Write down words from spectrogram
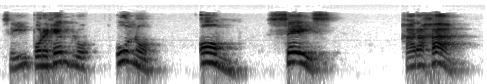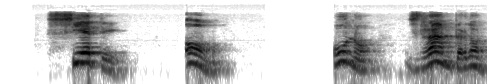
¿sí? Por ejemplo, 1, om, 6, jarajá, 7, om, 1, sram, perdón,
